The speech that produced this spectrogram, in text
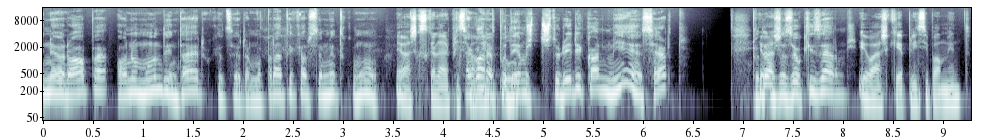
e na Europa ou no mundo inteiro. Quer dizer, é uma prática absolutamente comum. Eu acho que se calhar principalmente. Agora, pelo- podemos destruir a economia, certo? Podemos acho- fazer o que quisermos. Eu acho que é principalmente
